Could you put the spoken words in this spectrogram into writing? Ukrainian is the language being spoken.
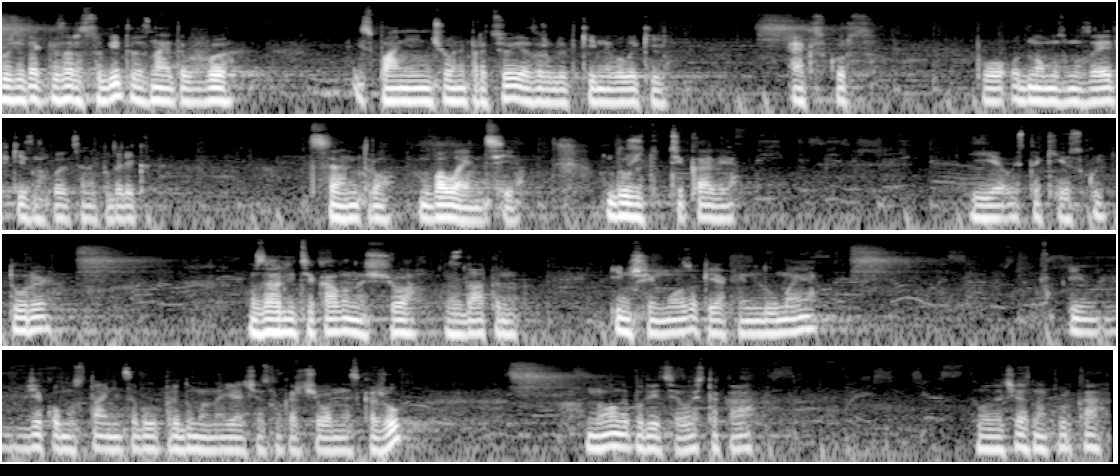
Друзі, так як зараз обід, ви знаєте, в Іспанії нічого не працює. Я зроблю такий невеликий екскурс по одному з музеїв, який знаходиться неподалік центру Валенції. Дуже тут цікаві є ось такі скульптури. Взагалі цікаво, на що здатен інший мозок, як він думає. І в якому стані це було придумано, я, чесно кажучи, вам не скажу. Ну, але подивіться, ось така величезна курка,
